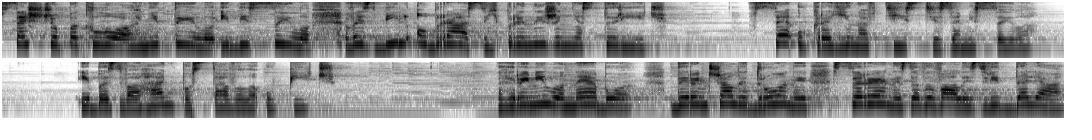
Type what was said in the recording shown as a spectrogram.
Все, що пекло, гнітило і бісило, весь біль образ й приниження сторіч, все Україна в тісті замісила і без вагань поставила у піч. Гриміло небо, деренчали дрони, сирени завивали звіддаля,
